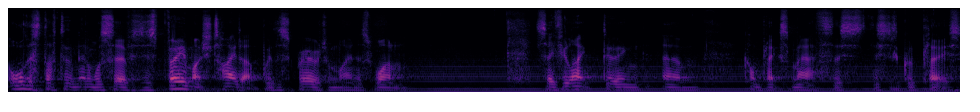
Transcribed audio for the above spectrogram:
all this stuff to the minimal surface is very much tied up with the square root of minus one. So if you like doing um, complex maths, this, this is a good place.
